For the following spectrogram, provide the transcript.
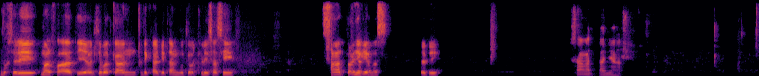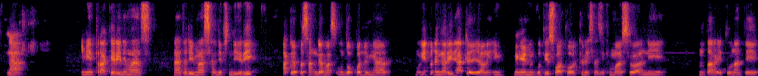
Wah, jadi manfaat yang didapatkan ketika kita mengikuti organisasi sangat banyak ya, Mas. Jadi, Sangat banyak. Nah, ini terakhir ini, Mas. Nah, dari Mas Hanif sendiri, ada pesan nggak, Mas, untuk pendengar? Mungkin pendengar ini ada yang ing- pengen mengikuti suatu organisasi kemahasiswaan nih, entah itu nanti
